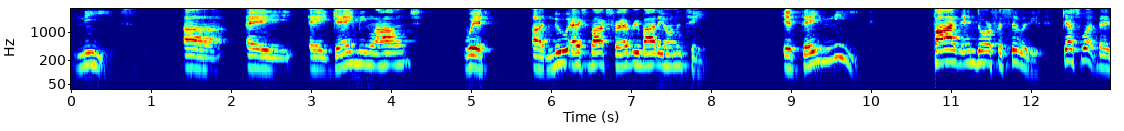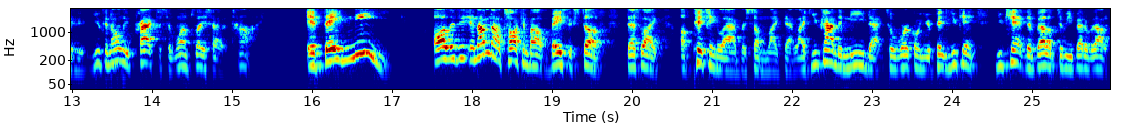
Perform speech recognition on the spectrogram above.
needs uh, a a gaming lounge with a new Xbox for everybody on the team. If they need five indoor facilities, guess what, baby? You can only practice at one place at a time. If they need all of the, and I'm not talking about basic stuff that's like a pitching lab or something like that. Like you kind of need that to work on your pitch. You can't you can't develop to be better without it.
